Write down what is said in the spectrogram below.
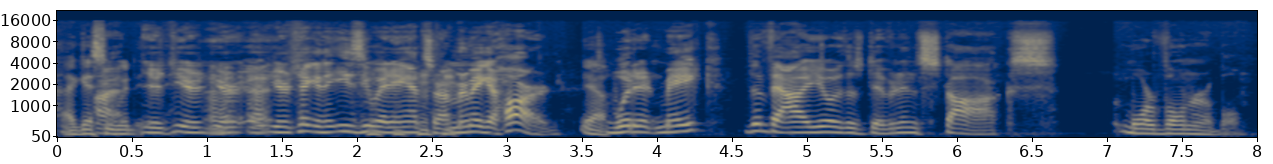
I guess All it right, would. You're, you're, you're, you're taking the easy way to answer. I'm going to make it hard. Yeah. Would it make the value of those dividend stocks more vulnerable?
